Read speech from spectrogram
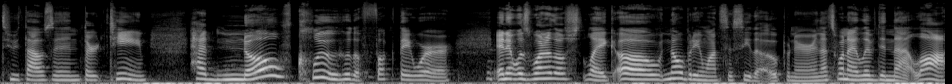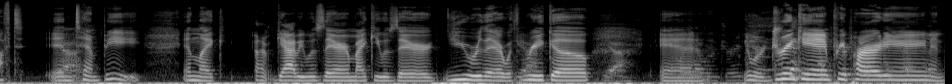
2013, had no clue who the fuck they were, and it was one of those like, oh, nobody wants to see the opener, and that's when I lived in that loft in Yeah. Tempe, and like uh, Gabby was there, Mikey was there, you were there with Yeah. Rico, Yeah. and we're drinking. we were drinking, pre-partying, and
